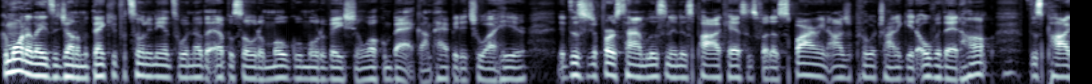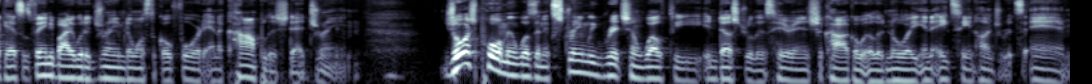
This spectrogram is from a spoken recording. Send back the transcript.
Good morning, ladies and gentlemen. Thank you for tuning in to another episode of Mogul Motivation. Welcome back. I'm happy that you are here. If this is your first time listening, this podcast is for the aspiring entrepreneur trying to get over that hump. This podcast is for anybody with a dream that wants to go forward and accomplish that dream. George Pullman was an extremely rich and wealthy industrialist here in Chicago, Illinois in the 1800s. And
